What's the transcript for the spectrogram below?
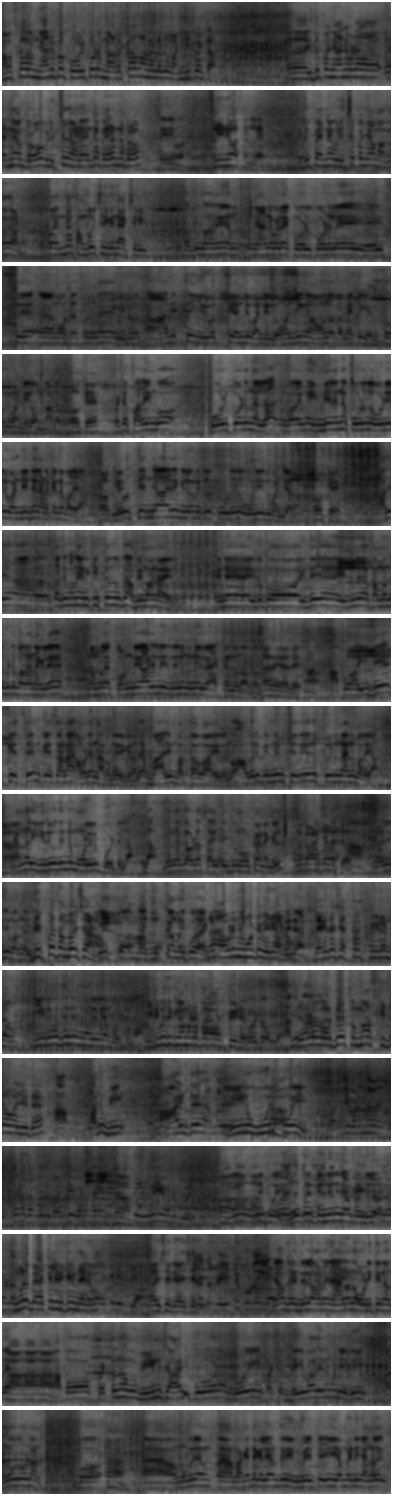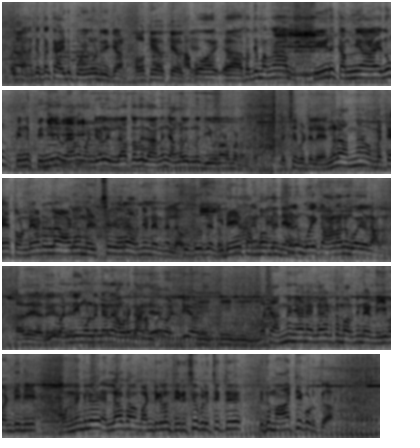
നമസ്കാരം. ഞാനിപ്പോൾ കോഴിക്കോട് നടക്കാവാണുള്ളത് വണ്ടിപ്പേട്ട. ഇതിപ്പോൾ ഞാനിവിടെ എന്നെ ബ്രോ വിളിച്ചതാണ്. എന്റെ പേരെന്താ ബ്രോ? ശ്രീനിവാസ് ശ്രീനിവാസൻ അല്ലേ? ഇതിപ്പോൾ എന്നെ വിളിച്ചപ്പോൾ ഞാൻ വന്നതാണ്. അപ്പോൾ എന്താ സംഭവിച്ചിരിക്കുന്നത് ആക്ച്വലി സത്യം പറയുകയാണെങ്കിൽ ഞാനിവിടെ കോഴിക്കോടിലെ എയ്സ് മോട്ടോഴ്സിൽ നിന്ന് ഇരുപത് ആദ്യത്തെ ഇരുപത്തിയഞ്ച് വണ്ടി ലോഞ്ചിങ് ആവുന്ന സമയത്ത് എടുത്ത ഒരു വണ്ടിയിൽ ഒന്നാണ്. ഓക്കെ. പക്ഷെ പറയുമ്പോൾ കോഴിക്കോട് എന്നല്ല പറയുമ്പോൾ ഇന്ത്യയിൽ തന്നെ കൂടുതൽ ഓടിയൊരു വണ്ടീന്റെ കണക്ക് തന്നെ പറയാം. ഇരുപത്തിയഞ്ചായിരം കിലോമീറ്റർ കൂടുതൽ ഓടിയൊരു വണ്ടിയാണ്. ഓക്കെ. അത് സത്യം പറഞ്ഞാൽ എനിക്ക് ഇത്ര ദിവസം അഭിമാനമായിരുന്നു. പിന്നെ ഇതിപ്പോൾ ഇത് ഇതിനെ സംബന്ധപ്പെട്ട് പറയുകയാണെങ്കിൽ നമ്മളെ തൊണ്ടയാടിൽ ഇതിന് മുന്നേ ഒരു ആക്സിഡന്റ് നടന്നു അതെ അതെ. അപ്പോൾ ഇതേ കേസ് സെയിം കേസാണ് അവിടെ നടന്നിരിക്കുന്നത്. ഭാര്യയും ഭർത്താവായിരുന്നു അവർ പിന്നെയും ചെറിയൊരു സ്പീഡ് ഉണ്ടായെന്ന് പറയാം. ഞങ്ങൾ ഇരുപതിന്റെ മുകളിൽ പോയിട്ടില്ല. ഇതാ നിങ്ങൾക്ക് അവിടെ ഇത് നോക്കുകയാണെങ്കിൽ ഒന്ന് കാണിക്കാൻ പറ്റുമോ? വലിഞ്ഞ് വന്നിട്ട് ഇപ്പൊ സംഭവിച്ചതാണോ? ഇപ്പോൾ മുക്കാൽ നിങ്ങൾ മണിക്കൂറായിട്ട് അവിടെ ഇങ്ങോട്ട് വരികയാണ്. ഏകദേശം എത്ര സ്പീഡ് ഉണ്ടാവും? ഇരുപതിന്റെ മുകളിൽ ഞാൻ പോയിട്ടില്ല. ഇരുപത് കിലോമീറ്റർ പെർ അവർ സ്പീഡ് പോയിട്ടുള്ളൂ. അത് ഇവിടെ വെറുതെ ചുമ്മാ സ്കിഡാവുക ചെയ്തേ. ആ അത് ആയിട്ട് വീൽ ഊരിപ്പോയി വണ്ടി ഇവിടുന്ന് എത്തണ സമയത്ത് വണ്ടി ഇവിടുന്ന്. ഊരി അങ്ങോട്ട് പോയി. നീ ഊരി പോയി. മൂപ്പര് പിന്നിൽ ഞാൻ ഫ്രണ്ടിലാണ് നിങ്ങൾ ബാക്കിൽ ഇരിക്കണ്ടായിരുന്നു. അത് ശരി അത് ശരി. ഞാൻ ഫ്രണ്ടിലാണ് ഞാനാണ് ഓടിക്കുന്നത്. അപ്പോ പെട്ടെന്ന് വീൽ ചാടി പോകണം. പോയി. പക്ഷെ ദൈവാധീനം കൊണ്ട് ഇത് കണ്ണൂർ റോഡാണ്. അപ്പോൾ ആഹാ. മുമ്പിലെ മകന്റെ കല്യാണത്തിന് ഇൻവൈറ്റ് ചെയ്യാൻ വേണ്ടി ഞങ്ങൾ കണക്കത്തൊക്കെ ആയിട്ട് പോയിക്കൊണ്ടിരിക്കുകയാണ്. Okay okay okay. അപ്പോൾ സത്യം പറഞ്ഞാൽ സ്പീഡ് കമ്മിയായതും പിന്നെ പിന്നിൽ വേറെ വണ്ടികൾ ഇല്ലാത്തത് കാരണം ഞങ്ങൾ ഇന്ന് ജീവനോടെ പെടുന്നുണ്ട് രക്ഷപ്പെട്ടില്ലേ? നിങ്ങൾ അന്ന് മറ്റേ തൊണ്ടയാടുള്ള ആൾ മരിച്ച വിവരം അറിഞ്ഞിട്ടുണ്ടായിരുന്നല്ലോ. ഇതേ സംഭവം തന്നെയാണ്. പോയി കാണാനും പോയ ഒരാളാണ്. അതെ അതെ ഈ വണ്ടിയും കൊണ്ട് തന്നെയാണ് അവിടെ കാണാൻ വണ്ടിയാണ്. പക്ഷെ അന്ന് ഞാൻ എല്ലായിടത്തും പറഞ്ഞിട്ടുണ്ടായിരുന്നു ഈ വണ്ടി ഇനി ഒന്നെങ്കിൽ എല്ലാ വണ്ടികളും തിരിച്ച് വിളിച്ചിട്ട് ഇത് മാറ്റി കൊടുക്കുക.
